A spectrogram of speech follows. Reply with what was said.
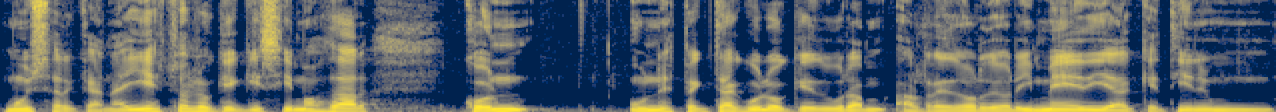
muy cercana. Y esto es lo que quisimos dar con un espectáculo que dura alrededor de hora y media, que, tiene un,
